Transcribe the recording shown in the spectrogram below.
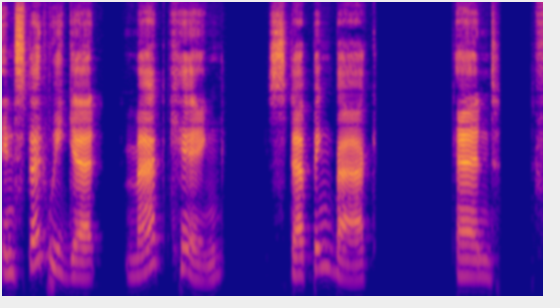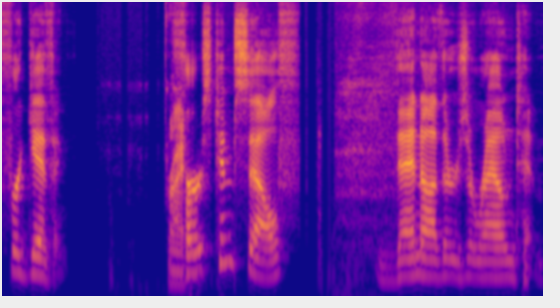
instead we get Matt King stepping back and forgiving. Right. First himself, then others around him.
